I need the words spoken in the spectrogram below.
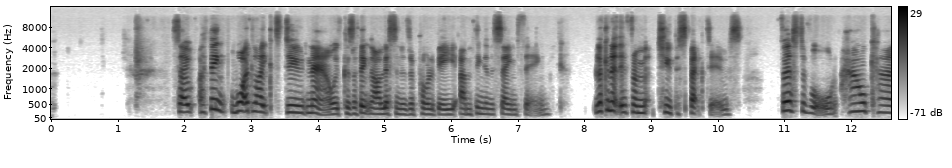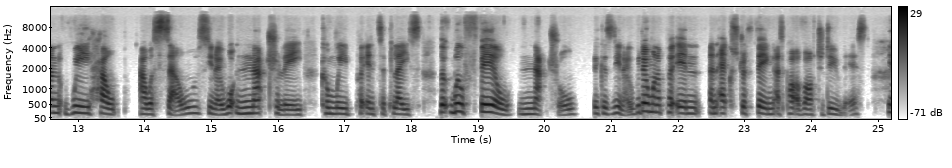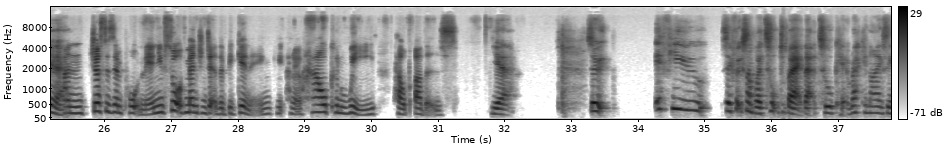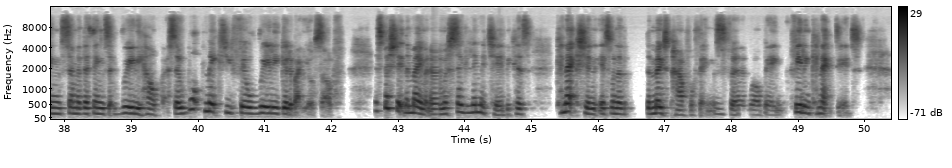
So I think what I'd like to do now is because I think our listeners will probably be um, thinking the same thing. Looking at it from two perspectives, first of all, how can we help ourselves you know what naturally can we put into place that will feel natural? Because you know we don't want to put in an extra thing as part of our to-do list. Yeah. And just as importantly and you sort of mentioned it at the beginning you know how can we help others? Yeah. So if you so for example i talked about that toolkit recognizing some of the things that really help us. So what makes you feel really good about yourself especially at the moment, and we're so limited because connection is one of the, most powerful things mm. for well-being. Feeling connected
